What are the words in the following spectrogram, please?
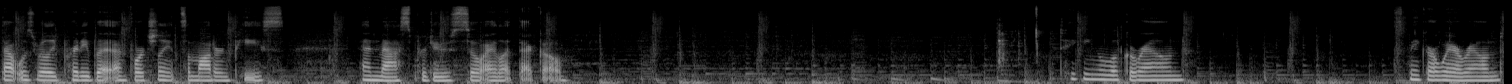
That was really pretty, but unfortunately it's a modern piece and mass produced, so I let that go. Taking a look around. Let's make our way around.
